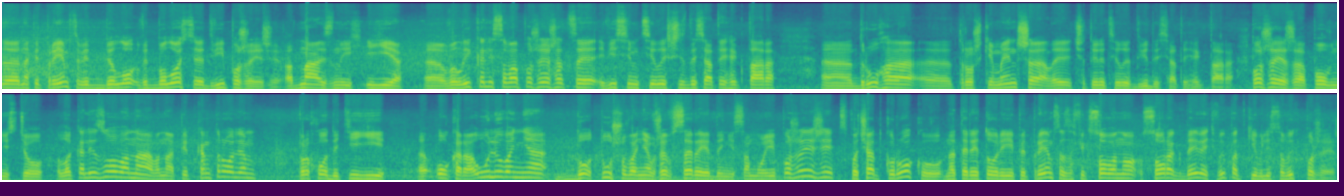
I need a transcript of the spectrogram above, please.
е, на підприємстві відбуло, відбулося дві пожежі. Одна з них і є е, велика лісова пожежа, це 8,6 гектара. Е, Друга трошки менша, але 4,2 гектара. Пожежа повністю локалізована, вона під контролем, проходить її окараулювання до тушування вже всередині самої пожежі. З початку року на території підприємства зафіксовано 49 випадків лісових пожеж.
